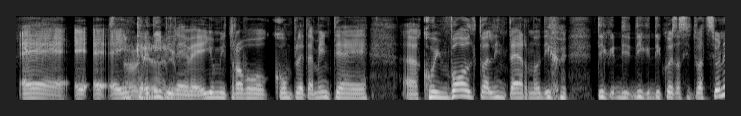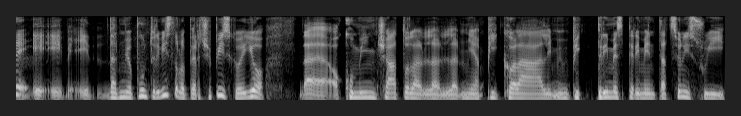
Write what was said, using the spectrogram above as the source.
È, è, è incredibile, io mi trovo completamente uh, coinvolto all'interno di, di, di, di questa situazione e, e, e, dal mio punto di vista lo percepisco. Io uh, ho cominciato la, la, la, mia piccola, le mie pic- prime sperimentazioni sui,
